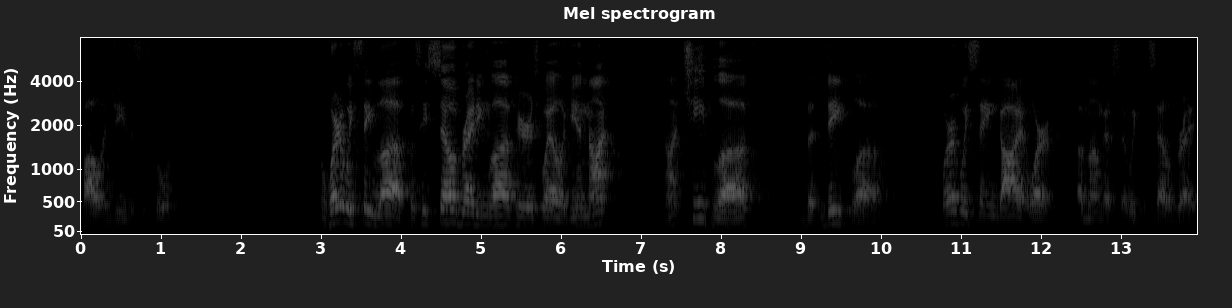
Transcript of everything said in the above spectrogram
following Jesus as Lord. Well, where do we see love? Because he's celebrating love here as well. Again, not, Not cheap love, but deep love. Where have we seen God at work among us that we can celebrate?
